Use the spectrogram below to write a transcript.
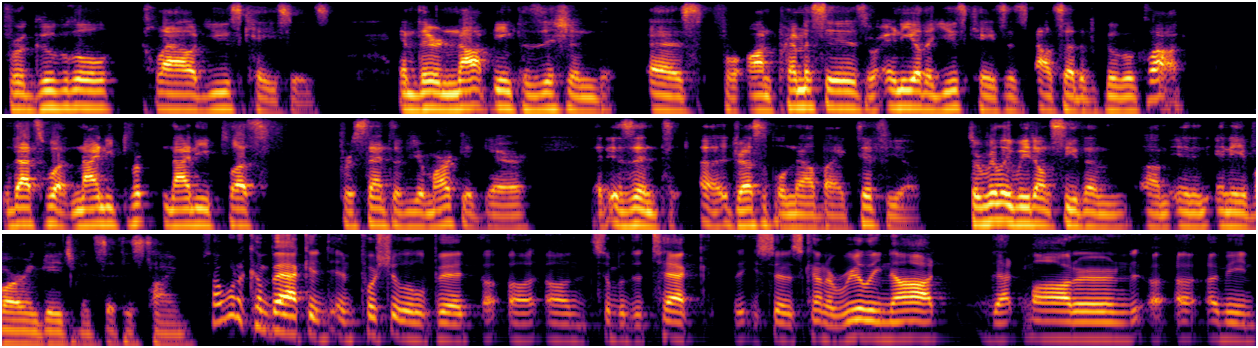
for Google Cloud use cases. And they're not being positioned as for on premises or any other use cases outside of Google Cloud. That's what 90, 90 plus percent of your market there that isn't uh, addressable now by Actifio. So really, we don't see them um, in any of our engagements at this time. So I want to come back and, and push a little bit uh, on, on some of the tech that you said is kind of really not that modern. Uh, uh, I mean,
